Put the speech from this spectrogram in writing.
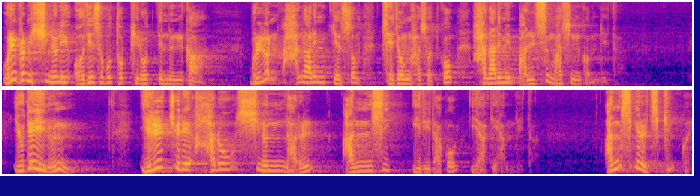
우리는 그럼 희년이 어디서부터 비롯됐는가? 물론 하나님께서 제정하셨고 하나님이 말씀하신 겁니다. 유대인은 일주일에 하루 쉬는 날을 안식일이라고 이야기합니다. 안식일을 지키는 거예요.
